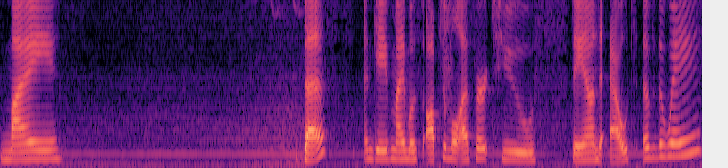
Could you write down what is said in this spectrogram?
my best and gave my most optimal effort to stand out of the way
